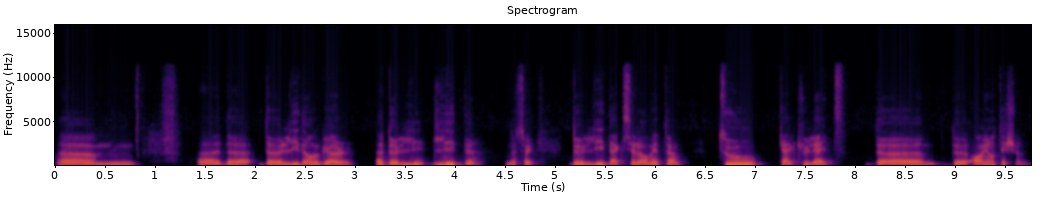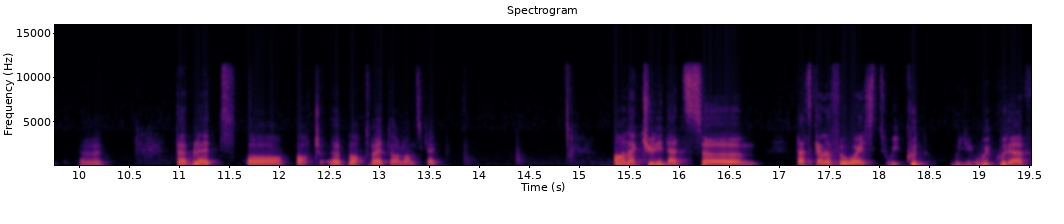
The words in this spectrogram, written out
um, uh, the, the lead angle, uh, the lead, lead, no, sorry, the lead accelerometer to calculate the, the orientation. Tablet or port uh, portrait or landscape. And actually, that's um, that's kind of a waste. We could we, we could have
